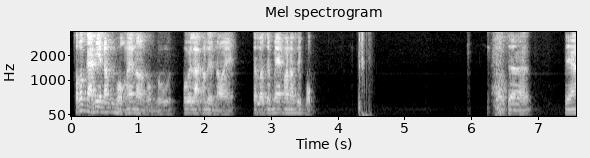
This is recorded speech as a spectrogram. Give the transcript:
เขาต้องการที่จะนับสิบหกแน่นอนผมรู้เพราะเวลาเขาเหลือน้อย แต่เราจะแม่เขานับสิบหก เราจะเนี่ย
